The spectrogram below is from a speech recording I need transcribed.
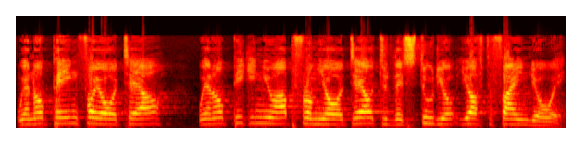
we are not paying for your hotel, we are not picking you up from your hotel to the studio. You have to find your way.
